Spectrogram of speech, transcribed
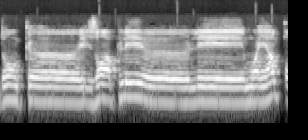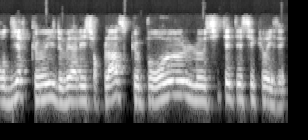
Donc, euh, ils ont appelé euh, les moyens pour dire qu'ils devaient aller sur place, que pour eux, le site était sécurisé.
